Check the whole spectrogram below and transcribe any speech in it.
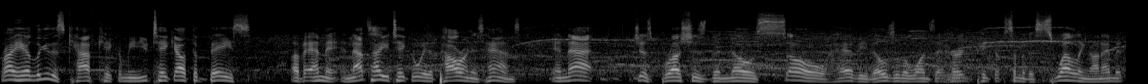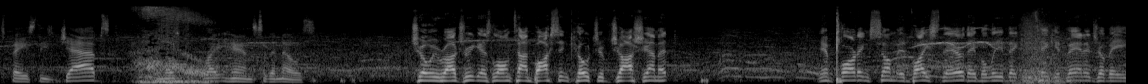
Right here, look at this calf kick. I mean, you take out the base of Emmett, and that's how you take away the power in his hands. And that just brushes the nose so heavy. Those are the ones that hurt, picked up some of the swelling on Emmett's face. These jabs and those right hands to the nose. Joey Rodriguez, longtime boxing coach of Josh Emmett, imparting some advice there. They believe they can take advantage of a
